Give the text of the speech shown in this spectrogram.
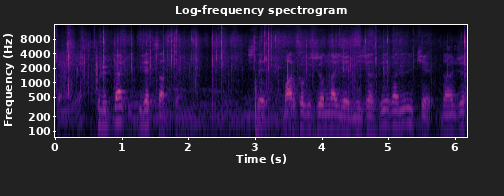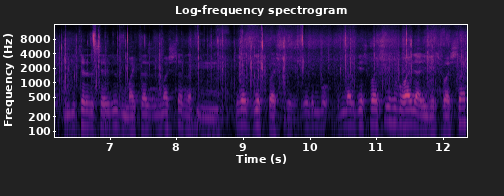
kenara. kulüpler bilet sattı. İşte Marco Vizyon'dan yayınlayacağız diye. Ben dedim ki daha önce İngiltere'de seyrediyordum Mike Tyson maçlarını. Biraz geç başlıyoruz. Dedim bu bunlar geç başlıyorsa bu hala iyi geç başlar.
